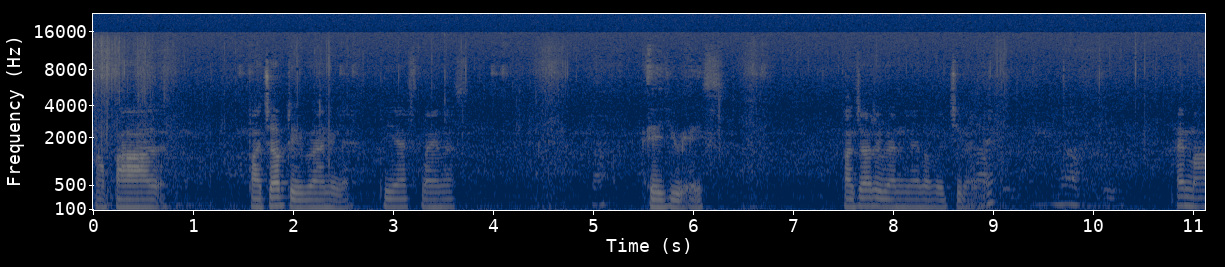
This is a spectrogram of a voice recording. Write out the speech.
အောင်ဘာဘာ job တွေ run နေလဲ ps minus aux ဘာ job တွေ run နေလဲတော့ကြည့်လိုက်မယ်အဲ့မှာ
